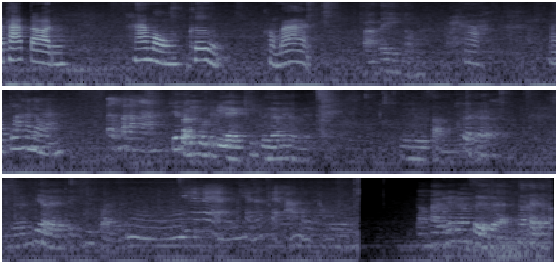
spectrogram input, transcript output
สภาพตอนห้าโมงครึ่งของบ้าน ปาร์ตี้ค่ะปาร์ตี้ขนมเติมพลังงานที่ตอนนี้กูจะมีแรงคิดเนื้อไม่ทำเลยมือสั่นเนื้อที่อะไรติดที่ปล่อยที่แน่ๆแขนนั่นแขนล้างหมดแล้ว กลับไปวั นนี้ไม่ต้องสืบเลยถ้าใครจะส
